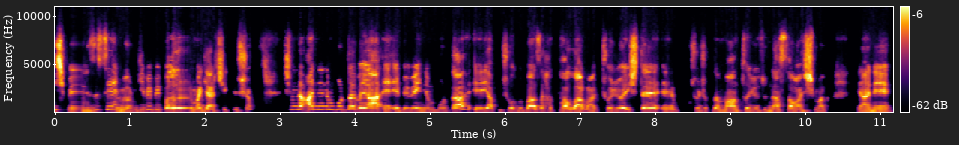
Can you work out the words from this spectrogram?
Hiçbirinizi sevmiyorum gibi bir bağırma gerçekleşiyor. Şimdi annenin burada veya e, ebeveynin burada e, yapmış olduğu bazı hatalar var. Çocuğa işte e, çocukla mantığı yüzünden savaşmak. Yani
